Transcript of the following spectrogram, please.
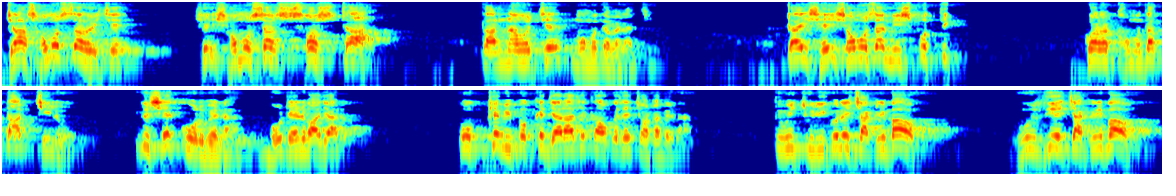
যা সমস্যা হয়েছে, সেই সমস্যার স্রষ্টা তার নাম হচ্ছে মমতা ব্যানার্জি। তাই সেই সমস্যার নিষ্পত্তি করার ক্ষমতা তার ছিল, কিন্তু সে করবে না। ভোটের বাজার পক্ষে বিপক্ষে যারা আছে কাউকে সে চটাবে না। তুমি চুরি করে চাকরি পাও, ঘুষ দিয়ে চাকরি পাও,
